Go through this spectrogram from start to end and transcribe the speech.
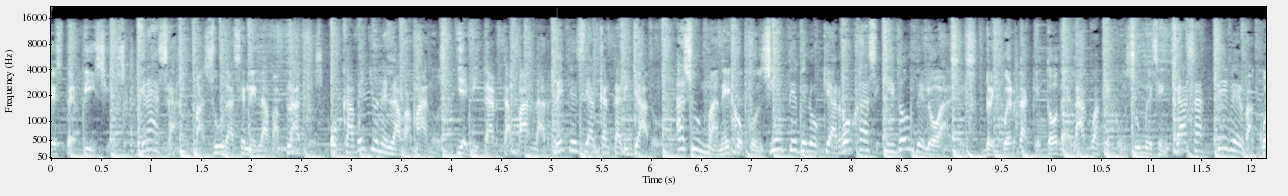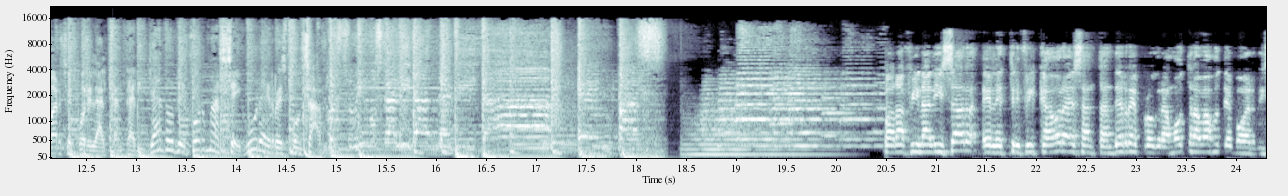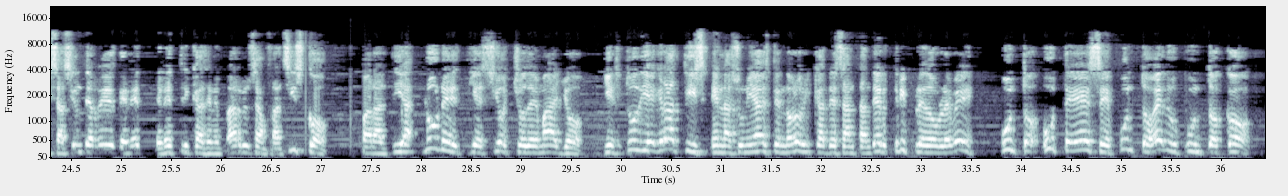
desperdicios, grasa, basuras en el lavaplatos o cabello en el lavamanos y evitar tapar las redes de alcantarillado. Haz un manejo consciente de lo que arrojas y dónde lo haces. Recuerda que toda el agua que consumes en casa debe evacuarse por el alcantarillado de forma segura y responsable. Construimos calidad de vida en paz. Para finalizar, Electrificadora de Santander reprogramó trabajos de modernización de redes de eléctricas en el barrio San Francisco para el día lunes 18 de mayo y estudie gratis en las unidades tecnológicas de Santander www.uts.edu.co.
